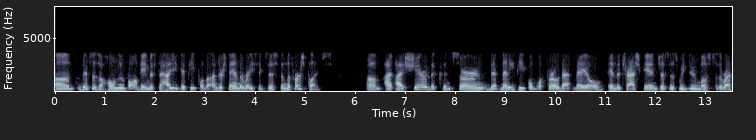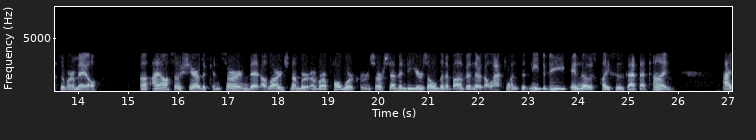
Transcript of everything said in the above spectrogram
um, this is a whole new ballgame as to how you get people to understand the race exists in the first place. Um, I, I share the concern that many people will throw that mail in the trash can just as we do most of the rest of our mail. Uh, I also share the concern that a large number of our poll workers are 70 years old and above, and they're the last ones that need to be in those places at that time. I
